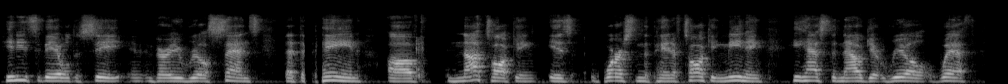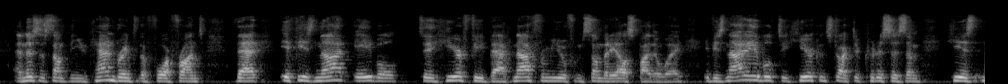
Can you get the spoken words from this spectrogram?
He needs to be able to see, in very real sense, that the pain of not talking is worse than the pain of talking, meaning he has to now get real with and this is something you can bring to the forefront that if he's not able to hear feedback, not from you, from somebody else, by the way, if he's not able to hear constructive criticism, he is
